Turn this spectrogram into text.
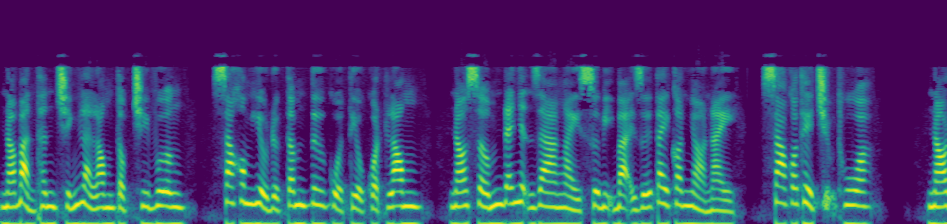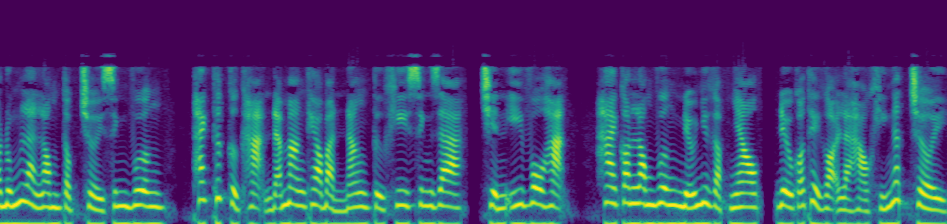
nó bản thân chính là long tộc chi vương, sao không hiểu được tâm tư của tiểu quật long, nó sớm đã nhận ra ngày xưa bị bại dưới tay con nhỏ này, sao có thể chịu thua. Nó đúng là long tộc trời sinh vương, thách thức cực hạn đã mang theo bản năng từ khi sinh ra, chiến ý vô hạn. Hai con long vương nếu như gặp nhau, đều có thể gọi là hào khí ngất trời,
